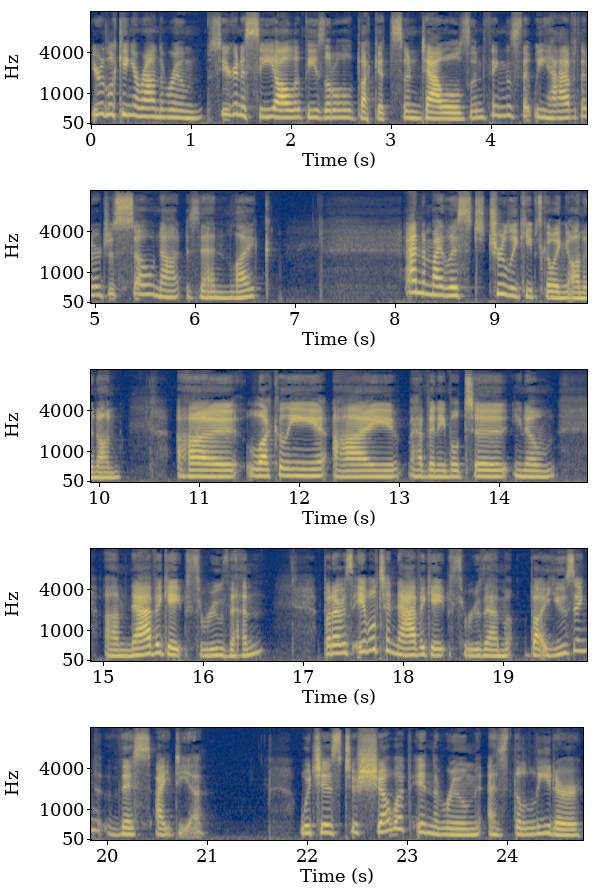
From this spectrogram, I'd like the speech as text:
You're looking around the room, so you're going to see all of these little buckets and towels and things that we have that are just so not Zen like. And my list truly keeps going on and on. Uh, luckily, I have been able to, you know, um, navigate through them, but I was able to navigate through them by using this idea which is to show up in the room as the leader,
